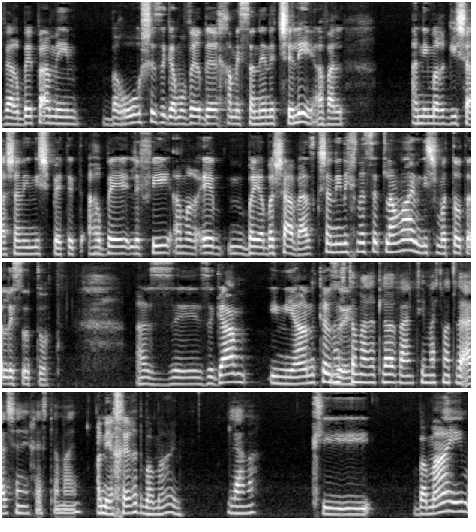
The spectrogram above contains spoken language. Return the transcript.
והרבה פעמים, ברור שזה גם עובר דרך המסננת שלי, אבל אני מרגישה שאני נשפטת הרבה לפי המראה ביבשה, ואז כשאני נכנסת למים נשמטות הלסתות. אז אה, זה גם עניין מה כזה. זאת אומרת? לא הבנתי, מה זאת אומרת ואז שאני נכנסת למים? אני אחרת במים, למה? כי במים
